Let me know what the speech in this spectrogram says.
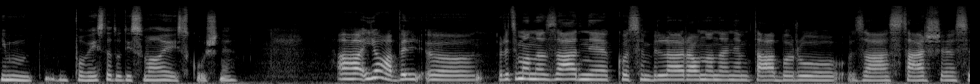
In poveste tudi svoje izkušnje. Uh, ja, vel, uh, recimo na zadnje, ko sem bila ravno na enem taboru za starše s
